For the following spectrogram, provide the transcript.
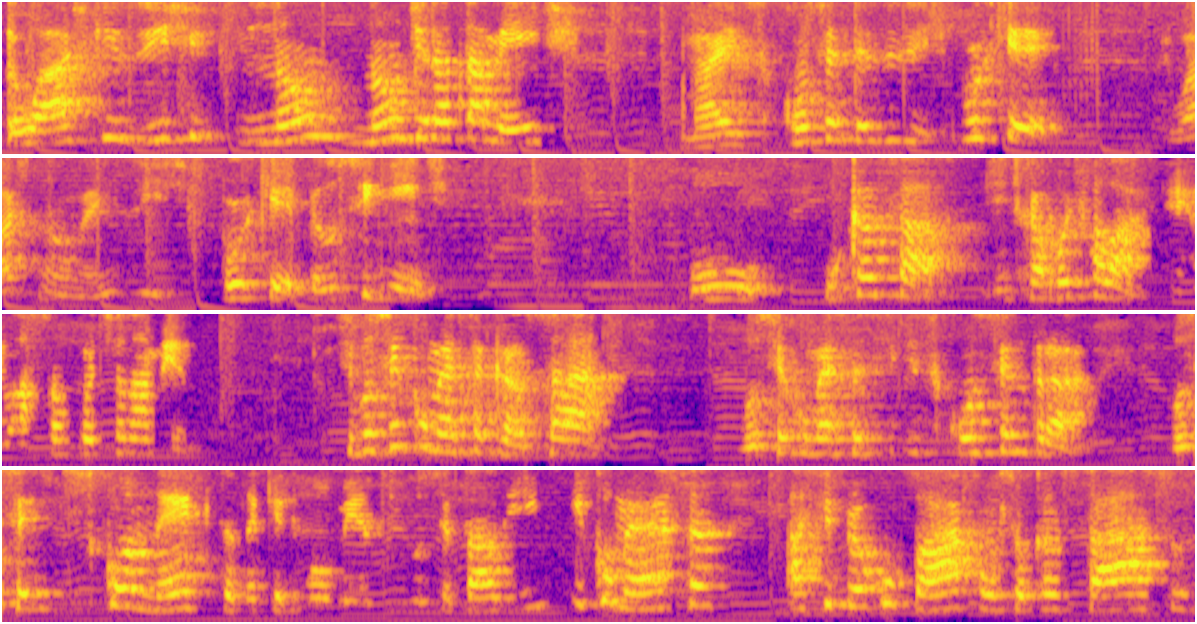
Eu acho que existe, não, não diretamente, mas com certeza existe. Por quê? Eu acho não, né? Existe. Por quê? Pelo seguinte, o, o cansaço, a gente acabou de falar, em relação ao condicionamento. Se você começa a cansar, você começa a se desconcentrar. Você desconecta daquele momento que você está ali e começa a se preocupar com o seu cansaço.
